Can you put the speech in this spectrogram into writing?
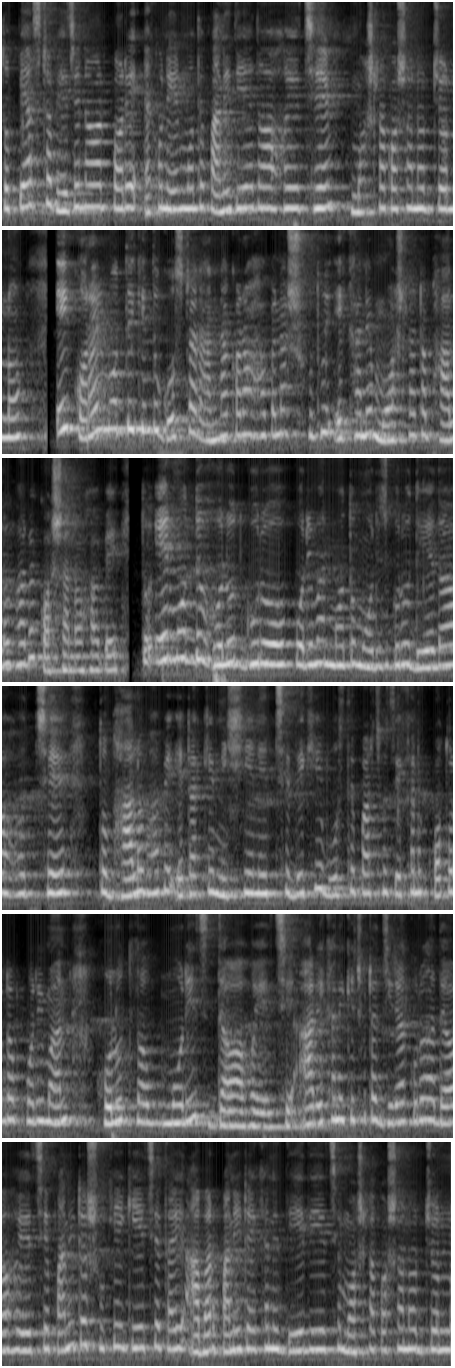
তো পেঁয়াজটা ভেজে নেওয়ার পরে এখন এর মধ্যে পানি দিয়ে দেওয়া হয়েছে মশলা কষানোর জন্য। এই কড়াইয়ের মধ্যে কিন্তু গোসটা রান্না করা হবে না, শুধু এখানে মশলাটা ভালোভাবে কষানো হবে। তো এর মধ্যে হলুদ গুঁড়ো, পরিমাণ মতো মরিচ গুঁড়ো দিয়ে দেওয়া হচ্ছে। তো ভালোভাবে এটাকে মিশিয়ে নিচ্ছে দেখেই বুঝতে পারছ যে এখানে কতটা পরিমাণ হলুদ লব মরিচ দেওয়া হয়েছে। আর এখানে কিছুটা জিরা গুঁড়ো দেওয়া হয়েছে। পানিটা শুকিয়ে গিয়েছে, তাই আবার পানিটা এখানে দিয়ে দিয়েছে মশলা কষানোর জন্য।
